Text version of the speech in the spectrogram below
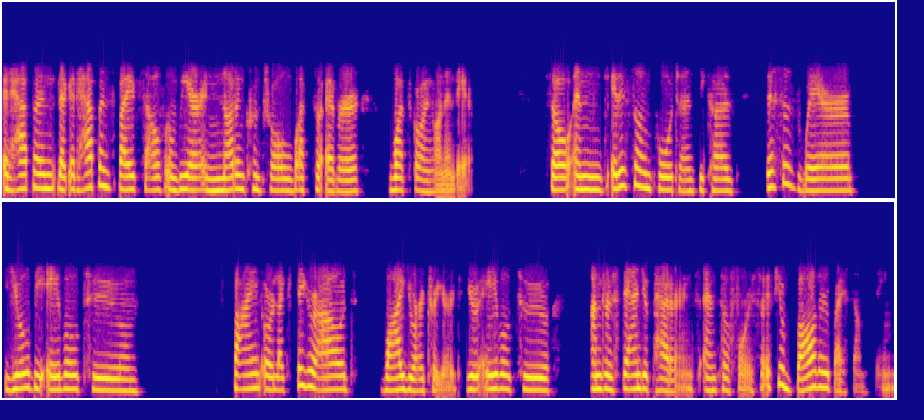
it happens, like it happens by itself and we are not in control whatsoever what's going on in there. So, and it is so important because this is where you'll be able to find or like figure out why you are triggered. You're able to understand your patterns and so forth. So if you're bothered by something,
